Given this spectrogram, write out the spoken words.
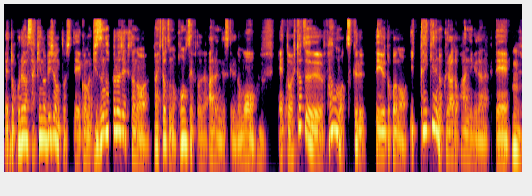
えっと、これは先のビジョンとして、この絆プロジェクトの、まあ、一つのコンセプトであるんですけれども、うんえっと、一つファンを作るっていうところの一回きりのクラウドファンディングではなくて、うん。フ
